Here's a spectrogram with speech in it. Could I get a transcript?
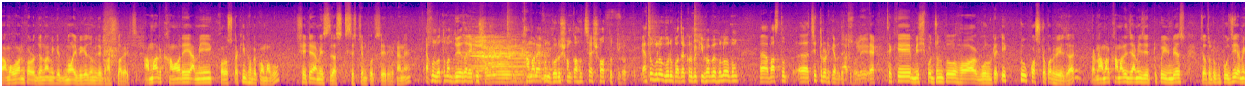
লাভবান করার জন্য আমি নয় বিঘে জমিতে ঘাস লাগাইছি। আমার খামারে আমি খরচটা কীভাবে কমাবো, সেটাই আমি জাস্ট সিস্টেম করছি এখানে। এখন বর্তমান দুই হাজার একুশ সাল। খামারে এখন গরুর সংখ্যা হচ্ছে সত্তরটি। এতগুলো গরু পর্যায়ক্রমে কীভাবে হলো এবং বাস্তব আহ, চিত্রটা কি আমাদের আসলে এক থেকে বিশ পর্যন্ত হওয়া গরুটা একটু কষ্টকর হয়ে যায়। কারণ আমার খামারে যে আমি যেটুকু ইনভেস্ট যতটুকু পুঁজি আমি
